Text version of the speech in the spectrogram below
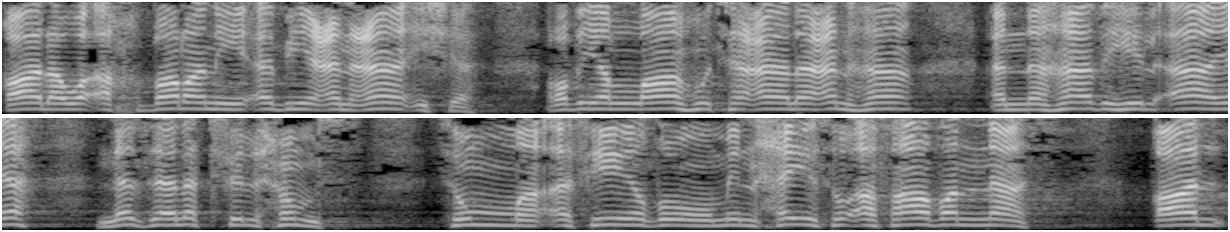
قال وأخبرني أبي عن عائشة رضي الله تعالى عنها أن هذه الآية نزلت في الحمس ثم أفيضوا من حيث أفاض الناس. قال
